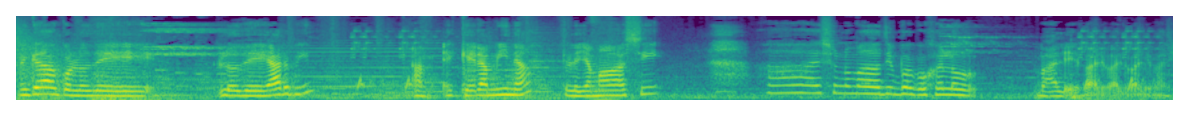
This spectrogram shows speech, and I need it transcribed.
Me he quedado con lo de lo de Arvin ah, eh, Que era Mina, que le llamaba así. Ah, eso no me ha dado tiempo de cogerlo. Vale, vale, vale, vale, vale.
